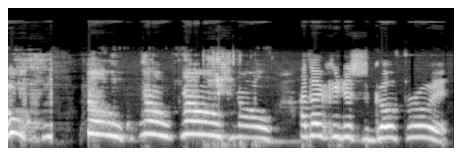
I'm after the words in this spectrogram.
Oh, no, no, no, no. I thought I could just go through it.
